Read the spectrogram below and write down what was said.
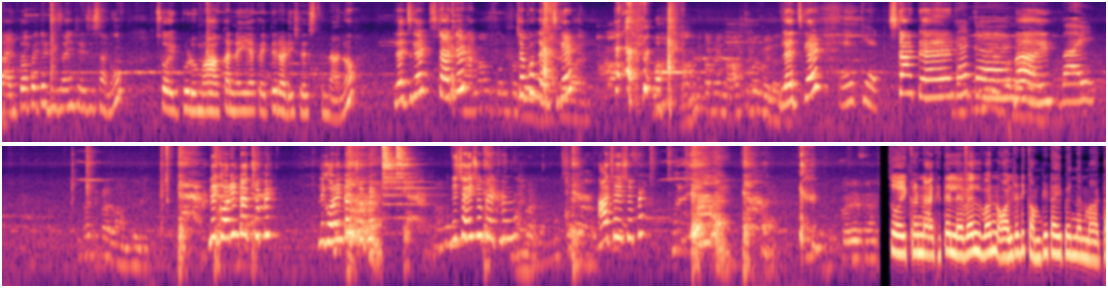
బ్యాక్డ్రాప్ అయితే డిజైన్ చేసేసాను. సో ఇప్పుడు మా కన్నయ్యకి అయితే రెడీ చేస్తున్నాను. లెట్స్ గెట్ స్టార్టెడ్ చెప్పు let's get let's get started bye Bye. నీ గోరింటాకు చూపి. నీ గోరింటాకు చూపి. నీ చేయి చూపి ఎట్లుంది? ఆ చేయి చూపి. సో ఇక్కడ నాకైతే లెవెల్ వన్ ఆల్రెడీ కంప్లీట్ అయిపోయిందనమాట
